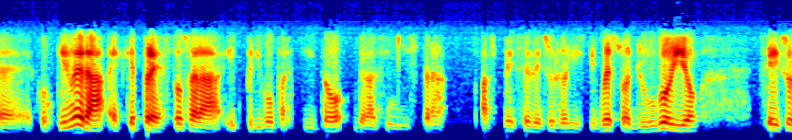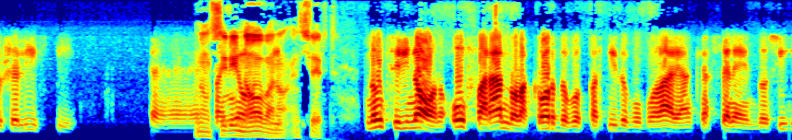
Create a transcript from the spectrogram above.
eh, continuerà e che presto sarà il primo partito della sinistra a spese dei socialisti. Questo aggiungo io, se i socialisti eh, non si rinnovano, certo. non si rinnovano o faranno l'accordo col Partito Popolare anche astenendosi,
